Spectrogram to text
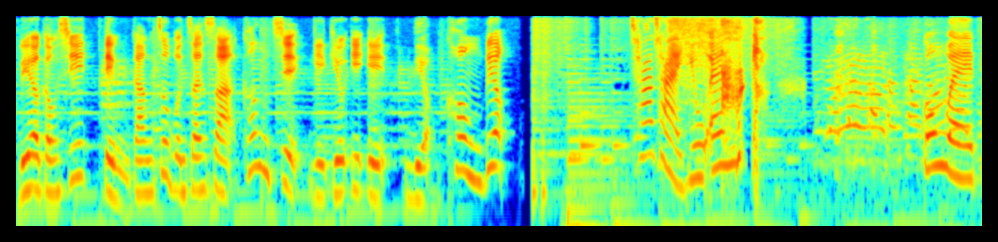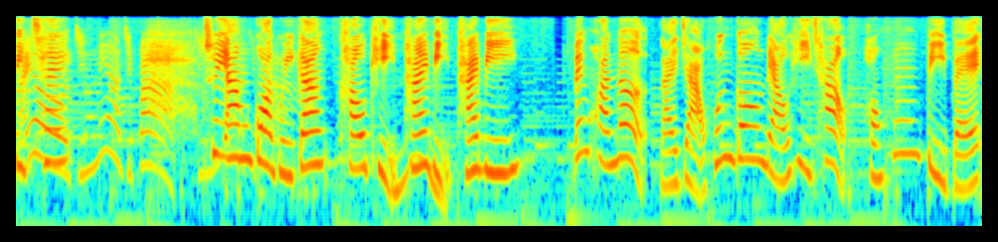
联合公司定岗资本专线：控制二九一一六零六。叉彩 UN，讲话必切，嘴暗挂几工，口气歹味歹味。别烦恼，来食粉工疗气草，红红枇杷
